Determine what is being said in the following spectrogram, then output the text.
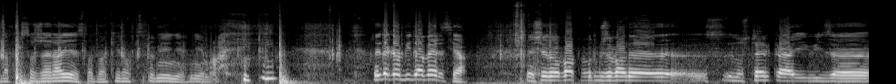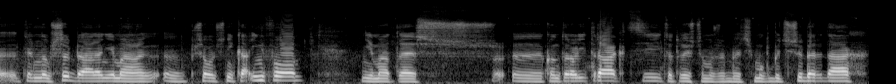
Dla pasażera jest, a dla kierowcy pewnie nie, nie ma. No i taka bida wersja. W sensie no ma podgrzewane lusterka i widzę tylną szybę, ale nie ma y, przełącznika info, nie ma też y, kontroli trakcji, co tu jeszcze może być? Mógł być szyberdach,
